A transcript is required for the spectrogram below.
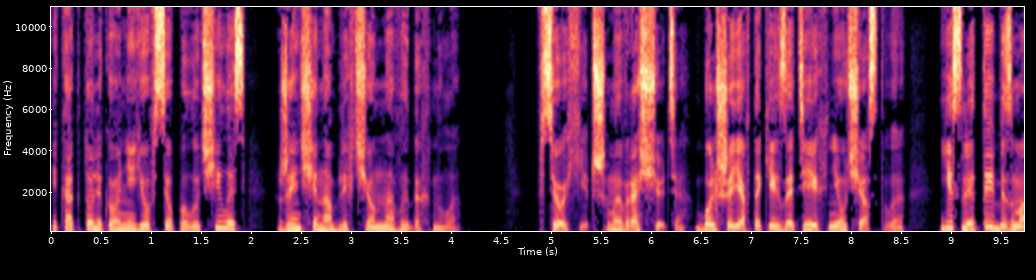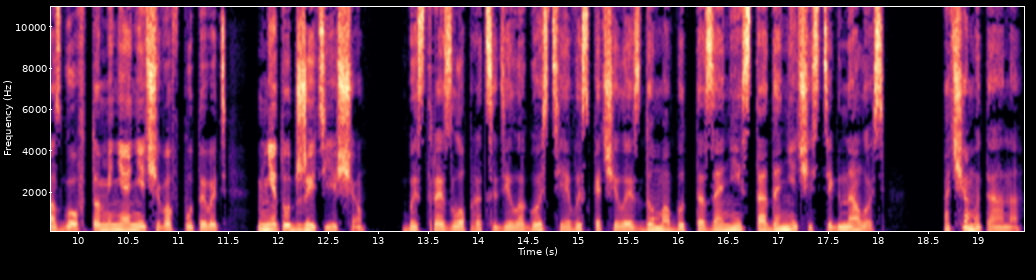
и как только у нее все получилось, Женщина облегченно выдохнула. Все, Хидж, мы в расчете. Больше я в таких затеях не участвую. Если ты без мозгов, то меня нечего впутывать. Мне тут жить еще. Быстрое зло процедила гостья и выскочила из дома, будто за ней стадо нечисти гналось. О чем это она?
